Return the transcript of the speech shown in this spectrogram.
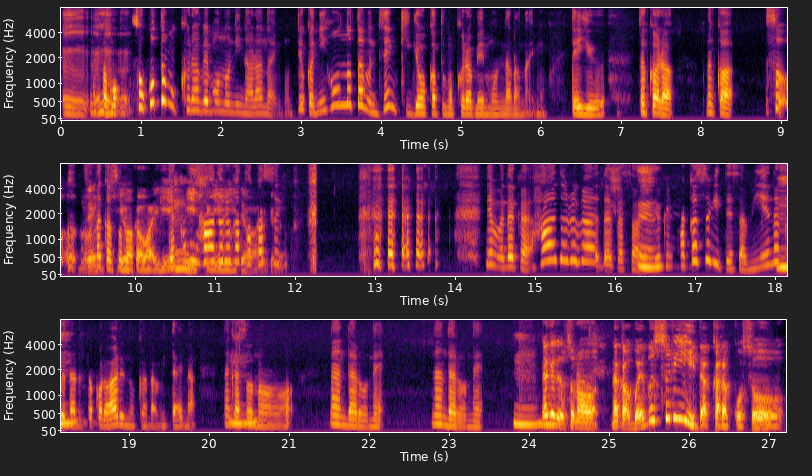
うん、なんかもうそことも比べ物にならないもん。っていうか日本の多分全起業家とも比べ物にならないもんっていうだからなんかそう全なんかそのかわいい逆にハードルが高すぎ。ぎ でもなんかハードルがなんかさ、うん。逆に高すぎてさ見えなくなるところあるのかなみたいな、なんかその、なんだろうね。なんだろうね。うん。だけど、その、なんか Web3 だからこそ、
